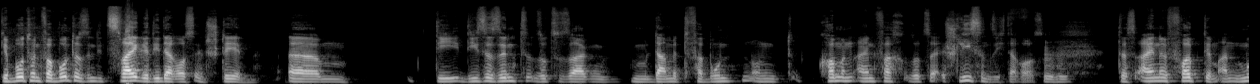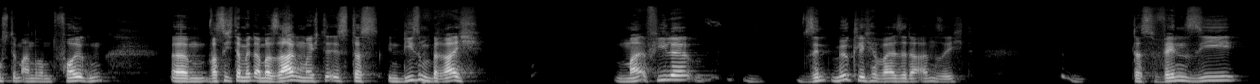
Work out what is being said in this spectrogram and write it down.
Gebote und Verbote sind die Zweige, die daraus entstehen. Ähm, die, diese sind sozusagen damit verbunden und kommen einfach sozusagen, schließen sich daraus. Mhm. Das eine folgt dem anderen, muss dem anderen folgen. Ähm, was ich damit aber sagen möchte, ist, dass in diesem Bereich viele sind möglicherweise der Ansicht, dass wenn sie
